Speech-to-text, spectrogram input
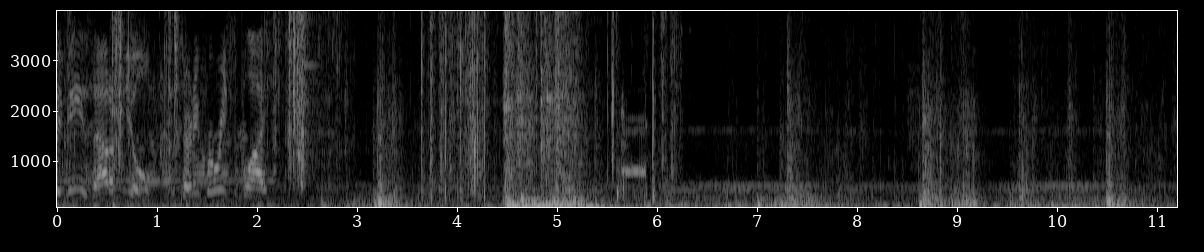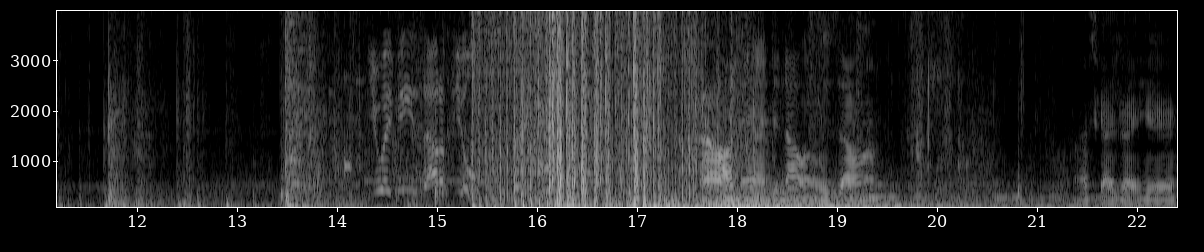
UAV is out of fuel. Returning for resupply. UAV is out of fuel. Oh man, I did not want to lose that one. Oh, this guy's right here.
